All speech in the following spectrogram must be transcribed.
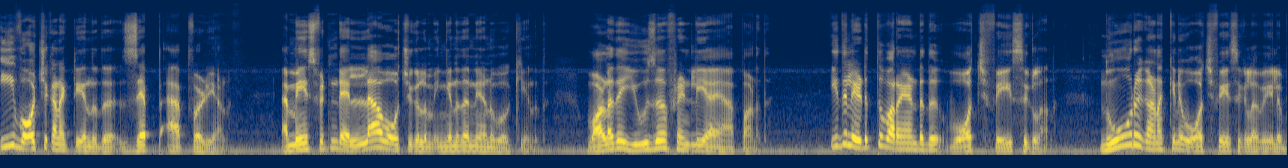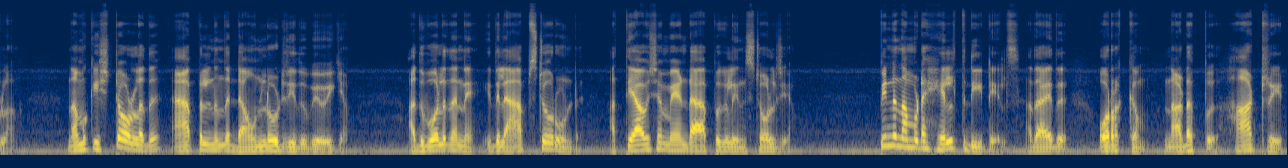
ഈ വാച്ച് കണക്ട് ചെയ്യുന്നത് സെപ്പ് ആപ്പ് വഴിയാണ്. അമേസ് ഫിറ്റിന്റെ എല്ലാ വാച്ചുകളും ഇങ്ങനെ തന്നെയാണ് വർക്ക് ചെയ്യുന്നത്. വളരെ യൂസർ ഫ്രണ്ട്ലി ആയ ആപ്പാണിത് ഇതിൽ എടുത്തു പറയേണ്ടത് വാച്ച് ഫേസുകളാണ് നൂറ് കണക്കിന് വാച്ച് ഫേസുകൾ അവൈലബിൾ ആണ്. നമുക്കിഷ്ടമുള്ളത് ആപ്പിൽ നിന്ന് ഡൗൺലോഡ് ചെയ്ത് ഉപയോഗിക്കാം. അതുപോലെ തന്നെ ഇതിൽ ആപ്പ് സ്റ്റോറും ഉണ്ട്. അത്യാവശ്യം വേണ്ട ആപ്പുകൾ ഇൻസ്റ്റാൾ ചെയ്യാം. പിന്നെ നമ്മുടെ ഹെൽത്ത് ഡീറ്റെയിൽസ് അതായത് ഉറക്കം നടപ്പ് ഹാർട്ട് റേറ്റ്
